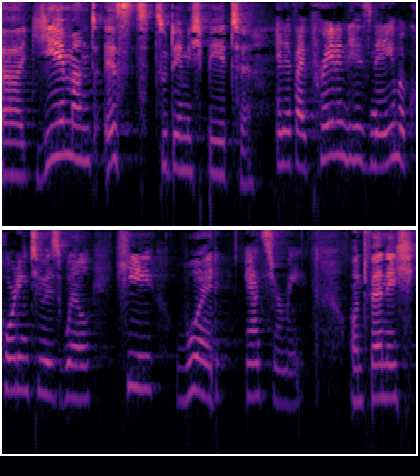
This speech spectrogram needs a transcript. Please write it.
äh, jemand ist, zu dem ich bete. And if I prayed in his name according to his will, he would answer me. Und wenn ich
